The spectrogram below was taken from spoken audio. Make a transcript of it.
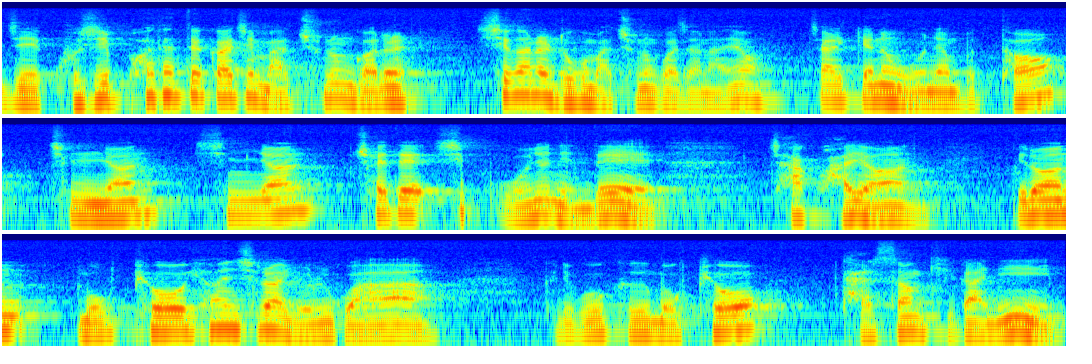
이제 90%까지 맞추는 거를 시간을 두고 맞추는 거잖아요. 짧게는 5년부터 7년, 10년, 최대 15년인데 자 과연 이런 목표 현실화율과 그리고 그 목표 달성 기간이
